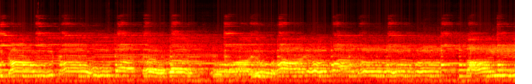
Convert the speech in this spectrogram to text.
उठा आयो हार माधव साई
